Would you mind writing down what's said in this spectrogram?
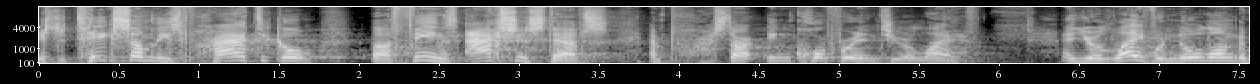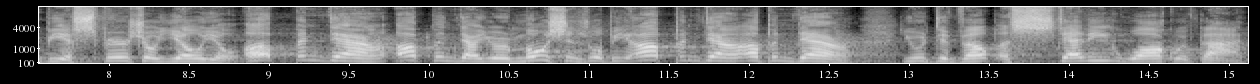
is to take some of these practical uh, things, action steps, and pr- start incorporating into your life. And your life will no longer be a spiritual yo yo, up and down, up and down. Your emotions will be up and down, up and down. You will develop a steady walk with God.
